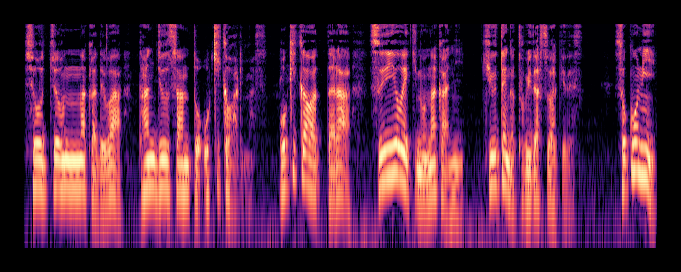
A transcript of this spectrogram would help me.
象徴の中では単純酸と置き換わります。置き換わったら、水溶液の中に9点が飛び出すわけです。そこに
